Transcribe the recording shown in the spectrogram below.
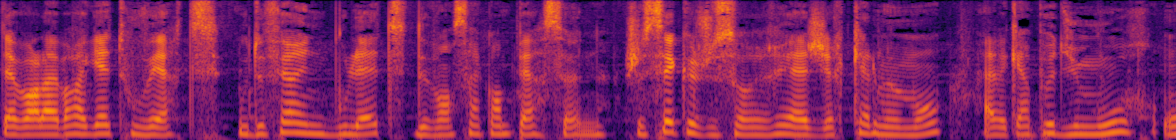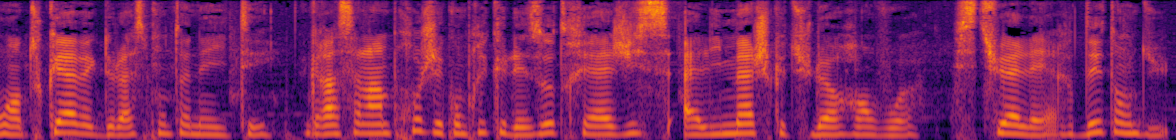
d'avoir la braguette ouverte ou de faire une boulette devant 50 personnes. Je sais que je saurais réagir calmement, avec un peu d'humour ou en tout cas avec de la spontanéité. Grâce à l'impro, j'ai compris que les autres réagissent à l'image que tu leur renvoies. Si tu as l'air détendu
